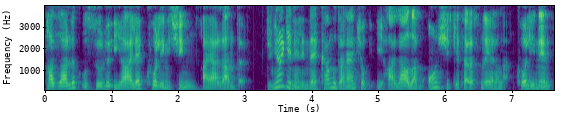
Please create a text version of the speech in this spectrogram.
Pazarlık usulü ihale Colin için ayarlandı. Dünya genelinde kamudan en çok ihale alan 10 şirket arasında yer alan Colin'in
